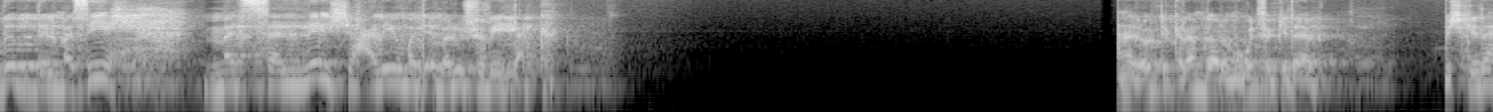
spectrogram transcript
ضد المسيح. ما تسلمش عليه وما تقبلوش في بيتك. أنا اللي قلت الكلام ده ولا موجود في الكتاب؟ مش كده؟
